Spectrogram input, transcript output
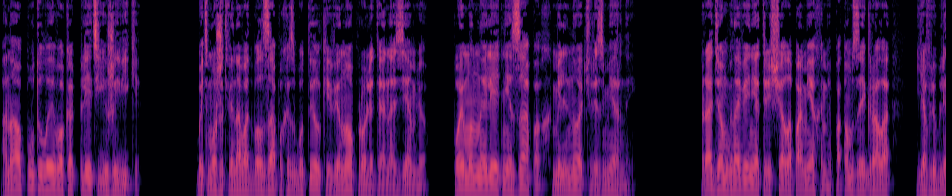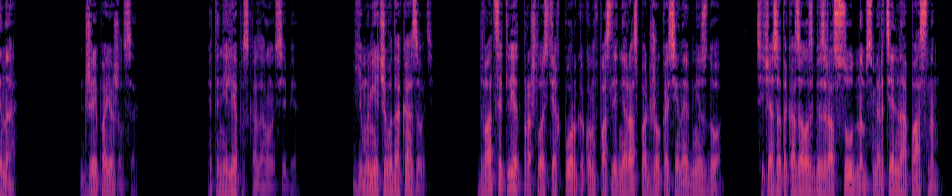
Она опутала его, как плети ежевики. Быть может, виноват был запах из бутылки, вино, пролитое на землю, пойманный летний запах, хмельной, чрезмерный. Радио мгновение трещало помехами, потом заиграла «Я влюблена». Джей поежился. «Это нелепо», — сказал он себе. Ему нечего доказывать. Двадцать лет прошло с тех пор, как он в последний раз поджег осиное гнездо. Сейчас это казалось безрассудным, смертельно опасным.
